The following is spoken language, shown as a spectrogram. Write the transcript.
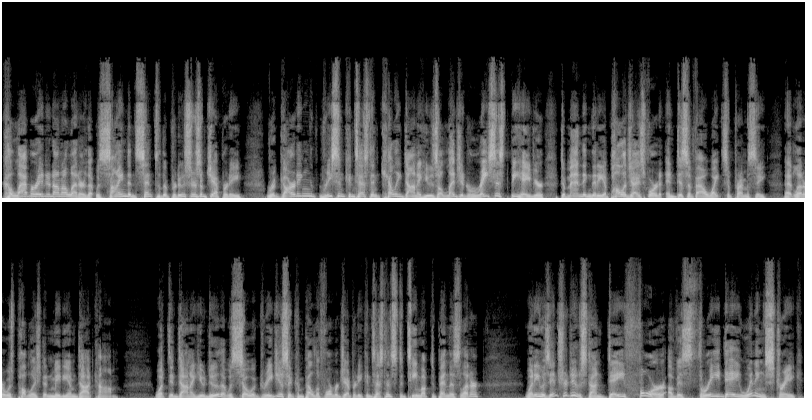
collaborated on a letter that was signed and sent to the producers of Jeopardy regarding recent contestant Kelly Donohue's alleged racist behavior, demanding that he apologize for it and disavow white supremacy. That letter was published at medium.com. What did Donohue do that was so egregious it compelled the former Jeopardy contestants to team up to pen this letter? When he was introduced on day four of his three day winning streak,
